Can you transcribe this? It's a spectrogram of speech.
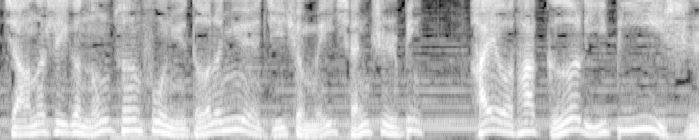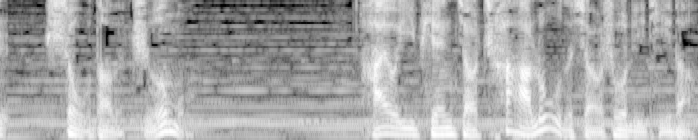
讲的是一个农村妇女得了疟疾却没钱治病。还有她隔离避疫时受到的折磨。还有一篇叫《岔路》的小说里提到，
